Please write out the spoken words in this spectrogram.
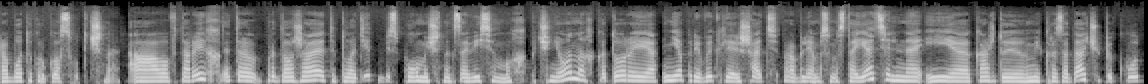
работа круглосуточная. А во-вторых, это продолжает и плодит беспомощных, зависимых подчиненных, которые не привыкли решать проблем самостоятельно и каждую микрозадачу пекут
